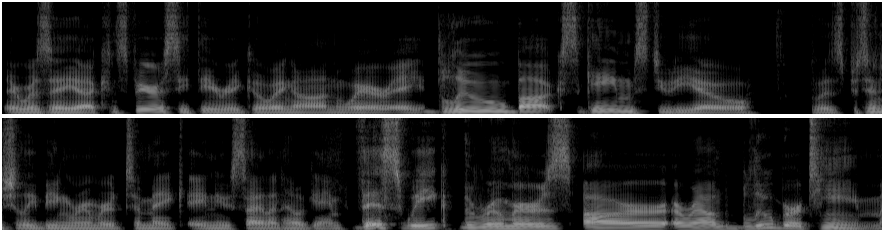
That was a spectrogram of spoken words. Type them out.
There was a, uh conspiracy theory going on where a blue box game studio was potentially being rumored to make a new Silent Hill game. This week, the rumors are around Bloober Team,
